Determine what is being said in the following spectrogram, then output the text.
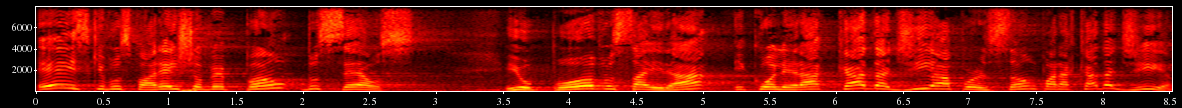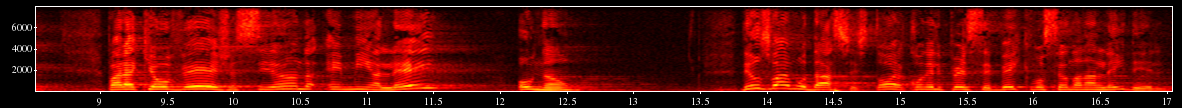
Eis que vos farei chover pão dos céus, e o povo sairá e colherá cada dia a porção para cada dia para que eu veja se anda em minha lei ou não. Deus vai mudar a sua história quando Ele perceber que você anda na lei dele.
